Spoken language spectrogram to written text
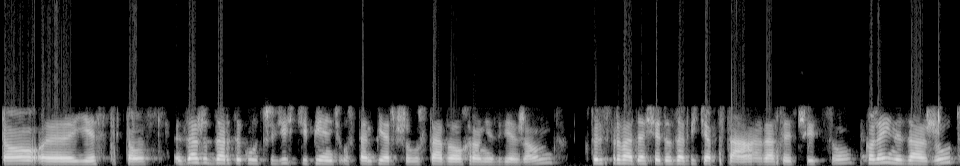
to y, jest to zarzut z artykułu 35 ustęp 1 ustawy o ochronie zwierząt, który sprowadza się do zabicia psa rasy Tzu. Kolejny zarzut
